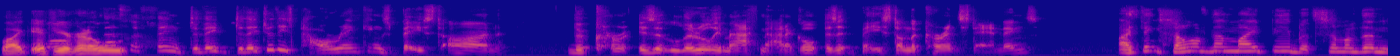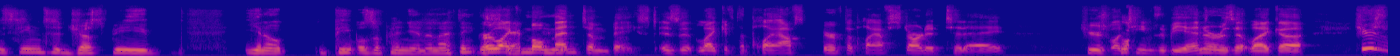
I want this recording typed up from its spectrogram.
Like if you're gonna, that's the thing. Do they do they do these power rankings based on the current? Is it literally mathematical? Is it based on the current standings? I think some of them might be, but some of them seem to just be, you know, people's opinion. And I think or like momentum based? Is it like if the playoffs or if the playoffs started today, here's what teams would be in, or is it like a here's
